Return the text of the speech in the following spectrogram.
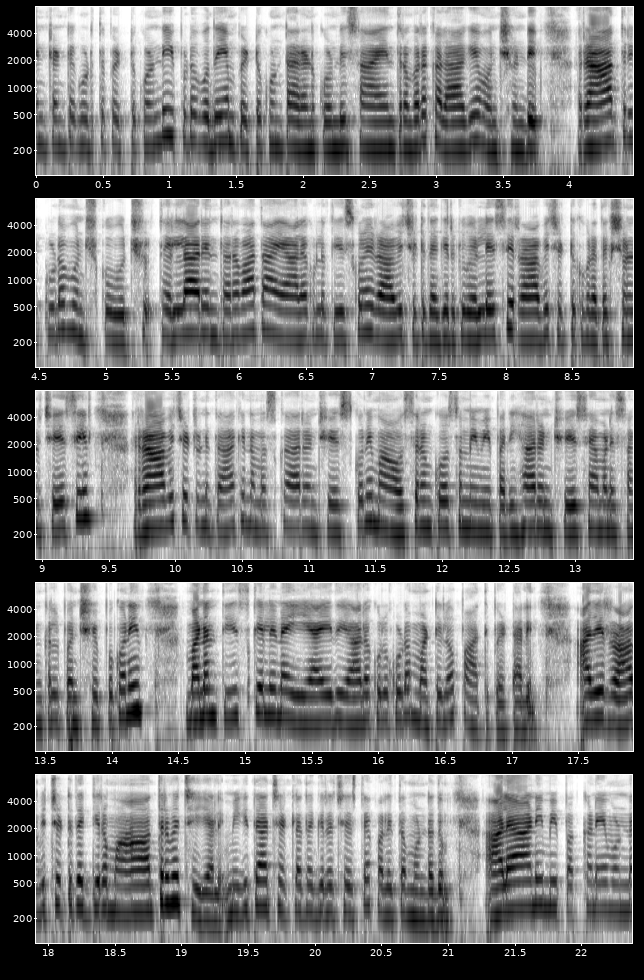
ఏంటంటే గుర్తు పెట్టుకోండి ఇప్పుడు ఉదయం పెట్టుకుంటారనుకోండి సాయంత్రం వరకు అలాగే ఉంచండి. రాత్రి కూడా ఉంచుకోవచ్చు. తెల్లారిన తర్వాత ఆ యాలకులు తీసుకొని రావి చెట్టు దగ్గరికి వెళ్ళేసి రావి చెట్టుకు ప్రదక్షిణలు చేసి రావి చెట్టుని తాకి నమస్కారం చేసుకొని మా అవసరం కోసం మేము పరిహారం చేశామని సంకల్పం చెప్పుకొని మనం తీసుకెళ్ళిన ఈ ఐదు యాలకులు కూడా మట్టిలో పాతి పెట్టాలి. అది రావి చెట్టు దగ్గర మాత్రమే చేయాలి. మిగతా చెట్ల దగ్గర చేస్తే ఫలితం ఉండదు. అలా అని మీ పక్కనే ఉన్న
